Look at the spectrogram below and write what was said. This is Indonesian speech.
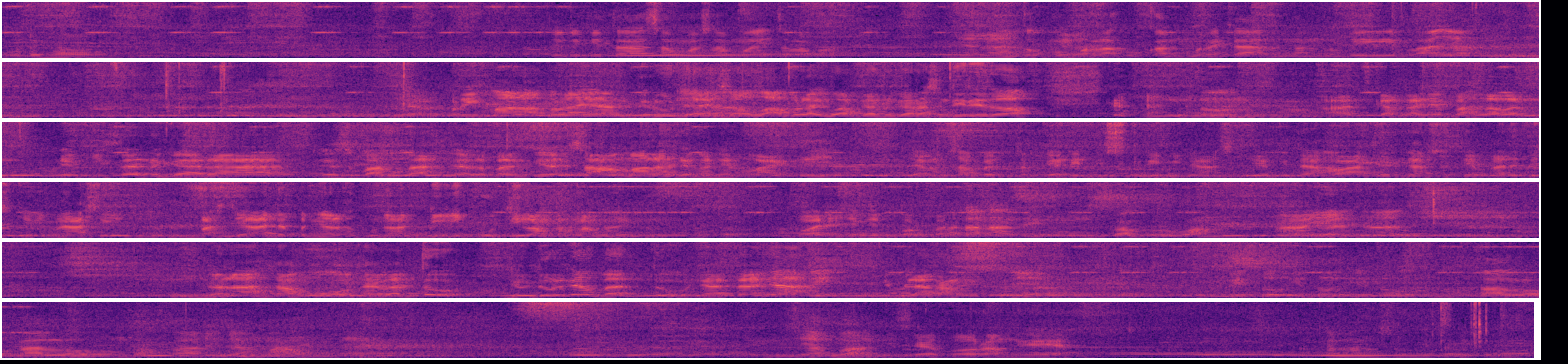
bolehan jadi kita sama-sama itulah pak. Iyalah, untuk memperlakukan mereka dengan lebih layak. Ya, prima lah pelayanan Garuda insya Allah. Apalagi warga negara sendiri toh. Betul. Ah, katanya pahlawan devisa negara ya sepantasnya. Lah paling tidak samalah dengan yang lain. Jangan sampai terjadi diskriminasi. Yang kita khawatirkan setiap ada diskriminasi pasti ada penyalahgunaan. Diikuti langkah-langkah itu. Banyak yang jadi korban. Karena nanti membuka peluang. Nah ya nah. udahlah kamu saya bantu. Judulnya bantu. Nyatanya di belakang itu. Iya. itu itu itu kalau kalau Mbak Farida mau siapa gitu? Siapa orangnya ya? Akan langsung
